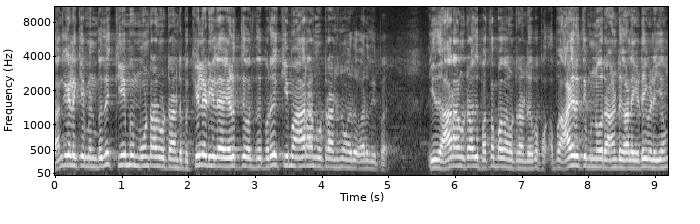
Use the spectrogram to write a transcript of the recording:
சங்க இலக்கியம் என்பது கிமு மூன்றாம் நூற்றாண்டு. இப்போ கீழடியில் எழுத்து வந்த பிறகு கிமு ஆறாம் நூற்றாண்டுன்னு வரு வருது இப்போ. இது ஆறாம் நூற்றாண்டு பத்தொன்பதாம் நூற்றாண்டு. அப்போ அப்போ ஆயிரத்தி முந்நூறு ஆண்டு கால இடைவெளியும்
